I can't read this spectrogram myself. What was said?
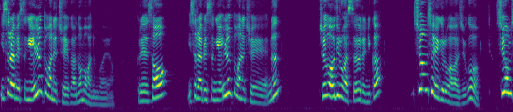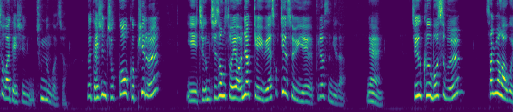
이스라엘 백성의 1년 동안의 죄가 넘어가는 거예요. 그래서 이스라엘 백성의 1년 동안의 죄는 죄가 어디로 갔어요? 그러니까 수염소에게로 가가지고 수염소가 대신 죽는 거죠. 그 대신 죽고 그 피를 이 지금 지성소의 언약궤 위에 속죄소 위에 뿌렸습니다. 네. 지금 그 모습을 설명하고 있어요.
